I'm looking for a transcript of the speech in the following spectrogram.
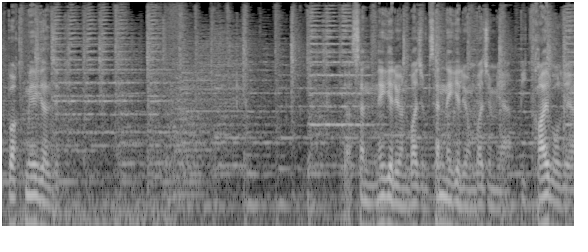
Şu bakmaya gelecek. Ya sen ne geliyorsun bacım? Sen ne geliyorsun bacım ya? Bir kaybol ya.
